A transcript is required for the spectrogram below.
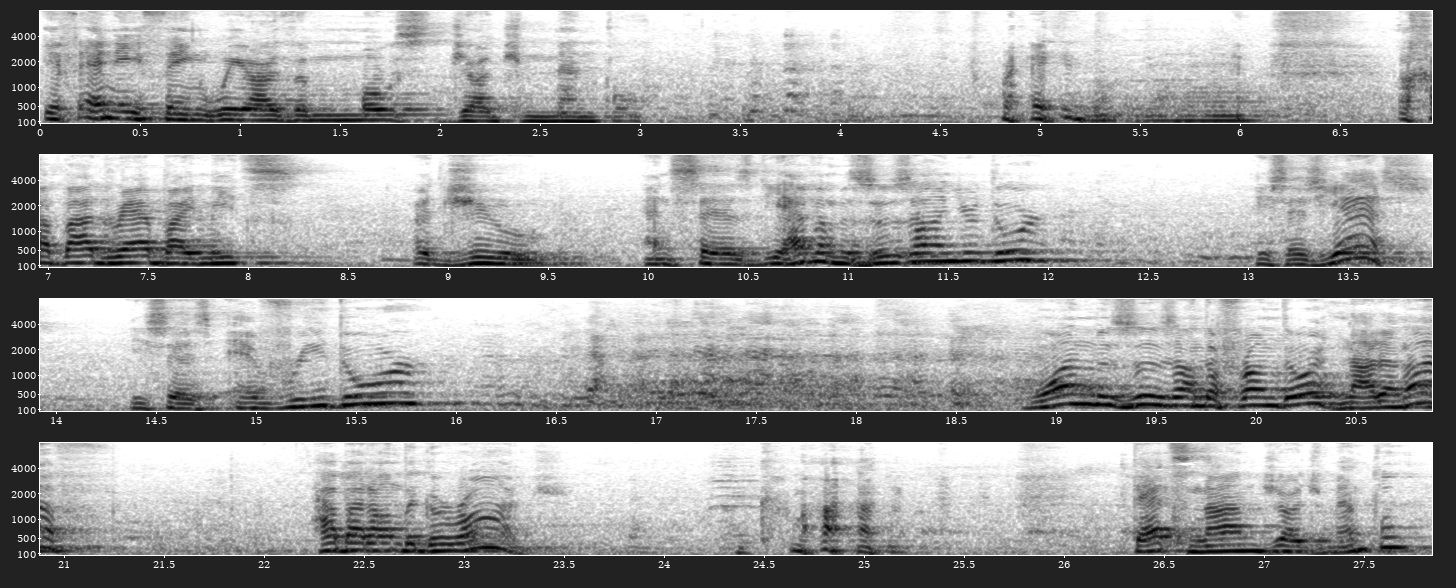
if anything, we are the most judgmental. Right? A Chabad rabbi meets a Jew and says, Do you have a mezuzah on your door? He says, Yes. He says, Every door? One mezuzah on the front door? Not enough. How about on the garage? Come on. That's non judgmental?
